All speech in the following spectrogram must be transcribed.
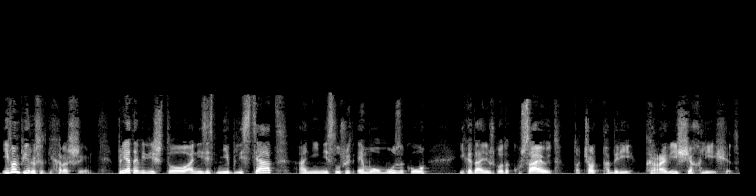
И вампиры все-таки хороши. Приятно видеть, что они здесь не блестят, они не слушают эмо-музыку, и когда они уже кого-то кусают, то, черт побери, кровища хлещет.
